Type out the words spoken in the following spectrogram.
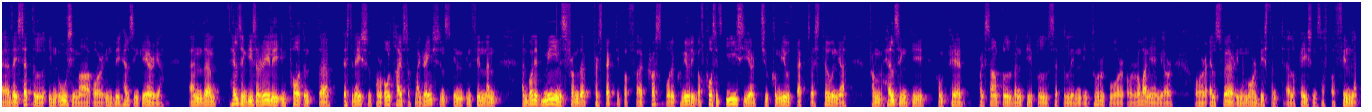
uh, they settle in Uusimaa or in the Helsinki area. And um, Helsinki is a really important uh, destination for all types of migrations in, in Finland and what it means from the perspective of uh, cross-border commuting. Of course, it's easier to commute back to Estonia from Helsinki compared, for example, when people settle in, in Turku or, or Rovaniemi or, or elsewhere in the more distant uh, locations of, of Finland.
